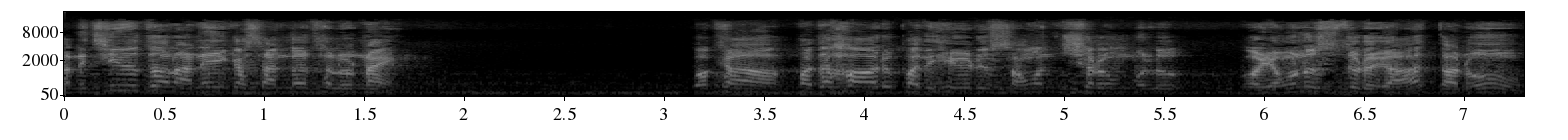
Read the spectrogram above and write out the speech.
తన జీవితంలో అనేక సంగతులు ఉన్నాయి ఒక పదహారు పదిహేడు సంవత్సరములు యవనస్తుడుగా తను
